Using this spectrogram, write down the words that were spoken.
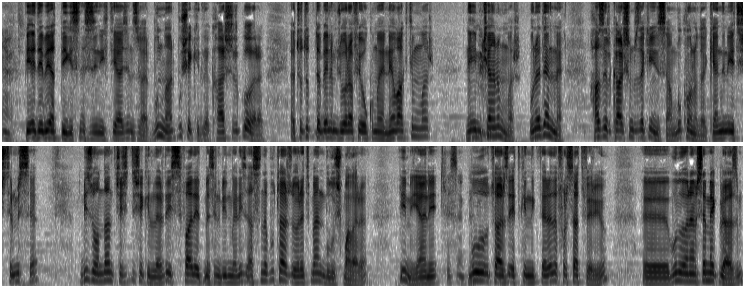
Evet. Bir edebiyat bilgisine sizin ihtiyacınız var. Bunlar bu şekilde karşılıklı olarak e, tutup da benim coğrafya okumaya ne vaktim var ne imkanım var. Bu nedenle hazır karşımızdaki insan bu konuda kendini yetiştirmişse biz ondan çeşitli şekillerde istifade etmesini bilmeliyiz. Aslında bu tarz öğretmen buluşmaları değil mi? Yani Kesinlikle. bu tarz etkinliklere de fırsat veriyor. Ee, bunu önemsemek lazım.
